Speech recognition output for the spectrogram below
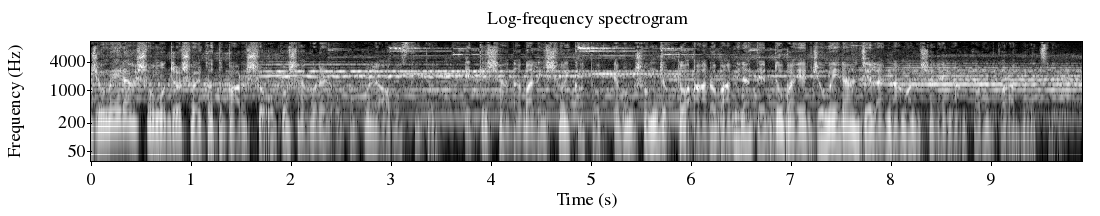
জুমেইরাহ সমুদ্র সৈকত পারস্য উপসাগরের উপকূলে অবস্থিত, একটি সাদা বালির সৈকত এবং সংযুক্ত আরব আমিরাতের দুবাইয়ের জুমেইরাহ জেলার নামানুসারে নামকরণ করা হয়েছে।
